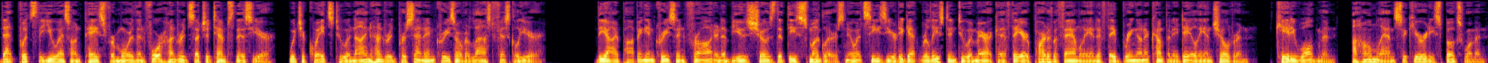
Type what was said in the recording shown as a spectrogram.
That puts the U.S. on pace for more than 400 such attempts this year, which equates to a 900% increase over last fiscal year. The eye-popping increase in fraud and abuse shows that these smugglers know it's easier to get released into America if they are part of a family and if they bring unaccompanied alien children, Katie Waldman, a Homeland Security spokeswoman,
